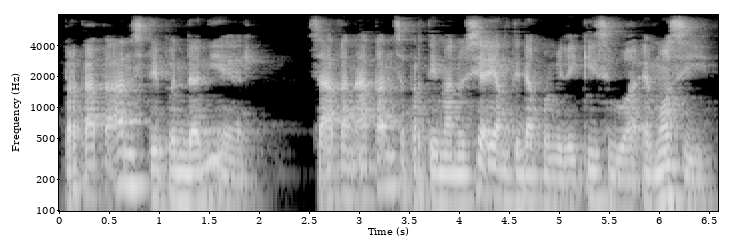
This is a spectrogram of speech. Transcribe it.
Perkataan Stephen Danier seakan-akan seperti manusia yang tidak memiliki sebuah emosi.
